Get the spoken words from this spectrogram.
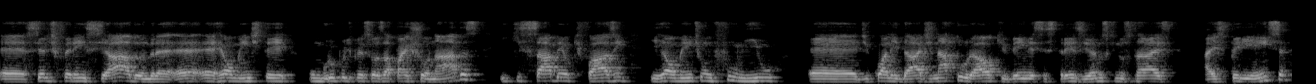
é, ser diferenciado, André, é, é, realmente ter um grupo de pessoas apaixonadas e que sabem o que fazem e realmente um funil é, de qualidade natural que vem nesses 13 anos que nos traz a experiência.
